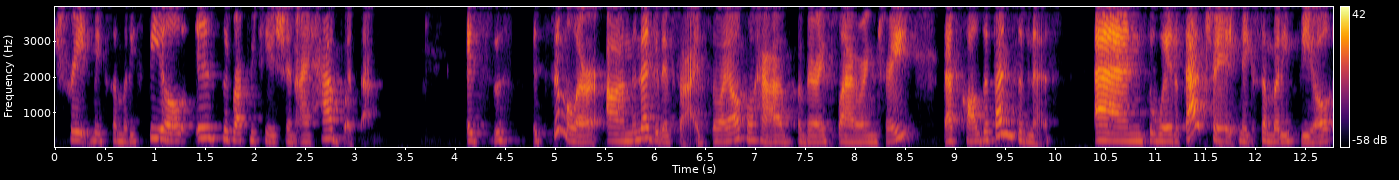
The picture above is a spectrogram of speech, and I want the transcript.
trait makes somebody feel is the reputation I have with them. It's this it's similar on the negative side. So i also have a very flattering trait that's called defensiveness. And the way that that trait makes somebody feel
